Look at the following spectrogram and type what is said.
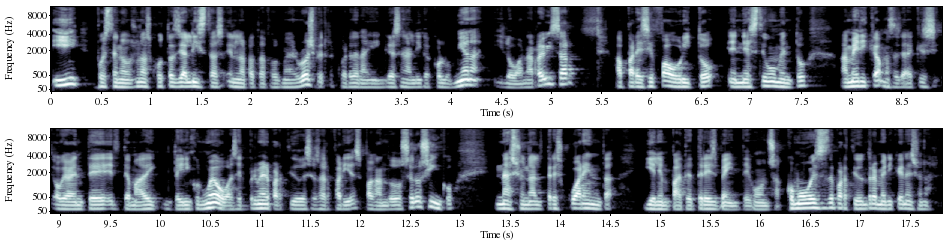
y pues tenemos unas cuotas ya listas en la plataforma de Rushbet. Recuerden, ahí ingresan a la Liga Colombiana y lo van a revisar. Aparece favorito en este momento América, más allá de que obviamente el tema de un técnico nuevo va a ser el primer partido de César Farías pagando 2.05, Nacional 3.40 y el empate 3.20. Gonza, ¿cómo ves este partido entre América y Nacional?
